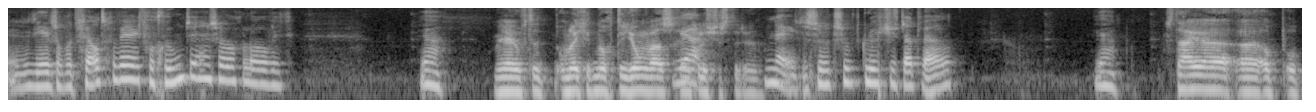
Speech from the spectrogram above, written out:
Uh, die heeft op het veld gewerkt voor groenten en zo, geloof ik. Ja. Maar jij hoeft het, omdat je het nog te jong was, geen klusjes te doen? Nee, dus zulke soort klusjes, dat wel. Ja. Sta je op, op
